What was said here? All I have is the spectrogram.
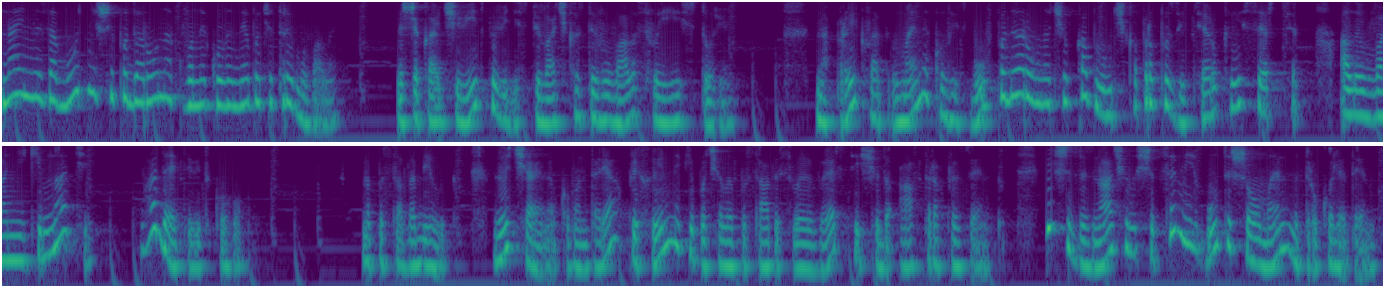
найнезабутніший подарунок вони коли-небудь отримували. Не чекаючи відповіді, співачка здивувала своєю історією. Наприклад, в мене колись був подаруночок, каблучка, пропозиція руки і серця, але в ванній кімнаті вгадайте від кого? Написала Білик. Звичайно, в коментарях прихильники почали писати свої версії щодо автора презенту. Більшість зазначили, що це міг бути шоумен Дмитро Коляденко.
